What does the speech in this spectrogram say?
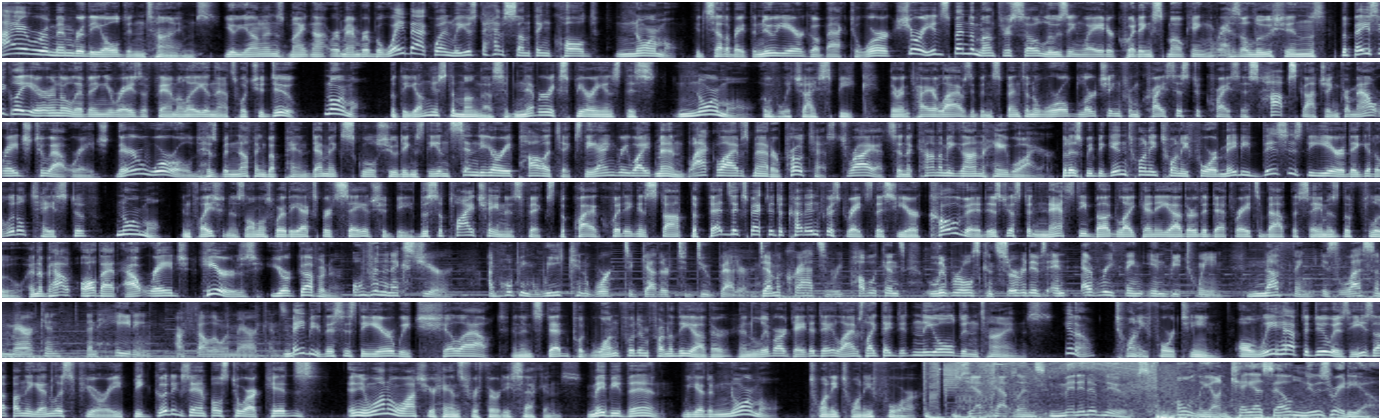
I remember the olden times. You young'uns might not remember, but way back when we used to have something called normal. You'd celebrate the new year, go back to work. Sure, you'd spend a month or so losing weight or quitting smoking, resolutions. But basically, you earn a living, you raise a family, and that's what you do. Normal. But the youngest among us have never experienced this normal of which I speak. Their entire lives have been spent in a world lurching from crisis to crisis, hopscotching from outrage to outrage. Their world has been nothing but pandemics, school shootings, the incendiary politics, the angry white men, Black Lives Matter, protests, riots, an economy gone haywire. But as we begin 2024, maybe this is the year they get a little taste of normal. Inflation is almost where the experts say it should be. The supply chain is fixed. The quiet quitting is stopped. The Fed's expected to cut interest rates this year. COVID is just a nasty bug like any other. The death rate's about the same as the flu. And about all that outrage, here's your governor. Over the next year, I'm hoping we can work together to do better. Democrats and Republicans, liberals, conservatives, and everything in between. Nothing is less American than hating our fellow Americans. Maybe this is the year we chill out and instead put one foot in front of the other and live our day to day lives like they did in the olden times. You know, 2014. All we have to do is ease up on the endless fury, be good examples to our kids, and you want to wash your hands for 30 seconds. Maybe then we get a normal 2024. Jeff Kaplan's Minute of News, only on KSL News Radio.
